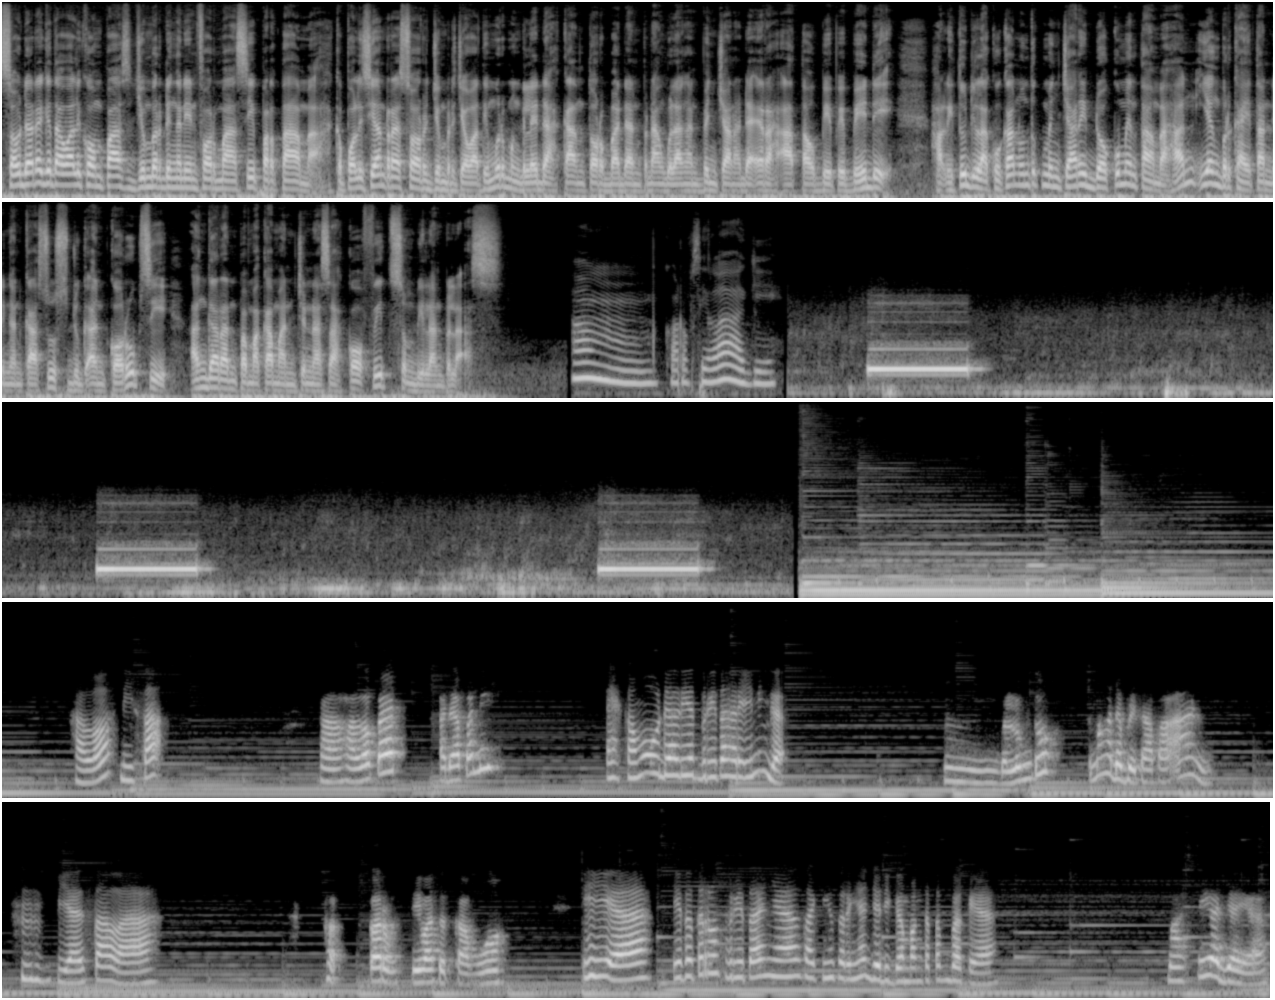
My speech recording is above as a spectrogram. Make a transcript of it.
Saudara kita awali Kompas Jember dengan informasi pertama. Kepolisian Resor Jember Jawa Timur menggeledah kantor Badan Penanggulangan Bencana Daerah atau BPBD. Hal itu dilakukan untuk mencari dokumen tambahan yang berkaitan dengan kasus dugaan korupsi anggaran pemakaman jenazah COVID-19. Hmm, korupsi lagi. Halo, Nisa. Nah, halo Pek, ada apa nih? Eh, kamu udah lihat berita hari ini nggak? Hmm, belum tuh. Emang ada berita apaan? Biasalah. Korupsi maksud kamu? Iya, itu terus beritanya. Saking seringnya jadi gampang ketebak ya. Masih aja ya.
